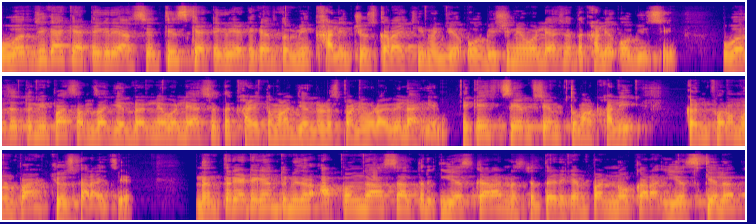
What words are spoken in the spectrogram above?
वर जी काय कॅटेगरी असेल तीच कॅटेगरी या ठिकाणी तुम्ही खाली चूज करायची. म्हणजे ओबीसी निवडली असेल तर खाली ओबीसी वर जर तुम्ही पहा समजा जनरल निवडले असेल तर खाली तुम्हाला जनरल पण निवडावी लागेल. ठीक आहे? सेम सेम तुम्हाला खाली कन्फर्म म्हणून पहा चूज करायचे. नंतर या ठिकाणी तुम्ही जर अपंग असाल तर यस करा. नसेल तर या ठिकाणी पण नो करा. यस केलं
